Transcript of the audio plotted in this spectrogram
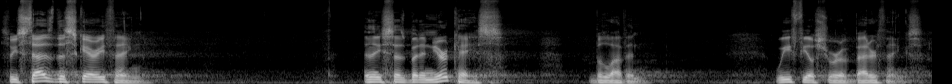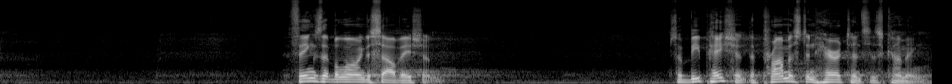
So he says the scary thing. And then he says, But in your case, beloved, we feel sure of better things. Things that belong to salvation. So be patient. The promised inheritance is coming.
